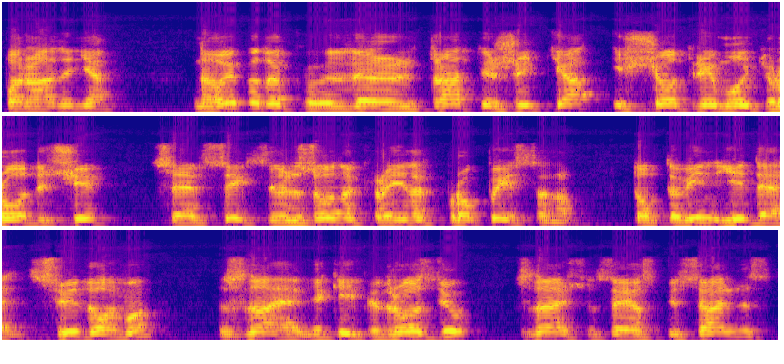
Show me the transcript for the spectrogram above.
поранення, на випадок е, втрати життя і що отримують родичі. Це в всіх цивілізованих країнах прописано. Тобто він їде свідомо, знає в який підрозділ, знає, що це його спеціальність.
